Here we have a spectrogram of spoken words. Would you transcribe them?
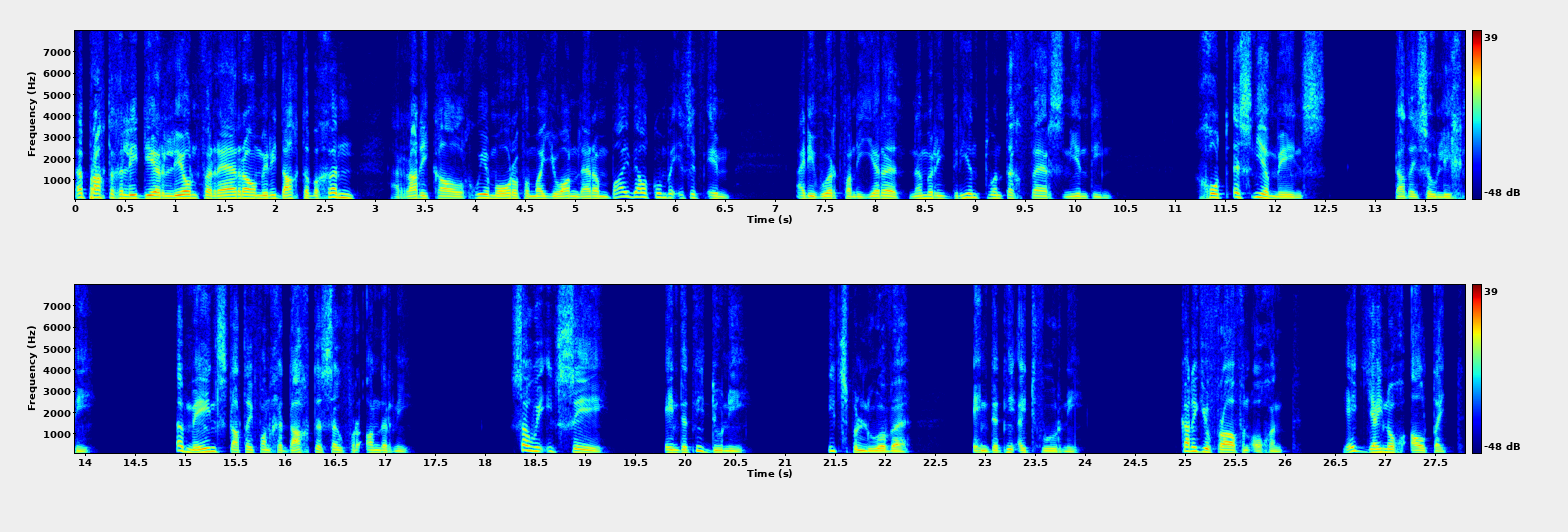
'n Pragtige lied deur Leon Ferreira om hierdie dag te begin. Radikaal. Goeiemôre van my Johan Lerm. Baie welkom by SFM. Uit die woord van die Here, Numeri 23 vers 19. God is nie 'n mens dat hy sou lieg nie. 'n Mens dat hy van gedagtes sou verander nie. Sou hy iets sê en dit nie doen nie. Iets beloof en dit nie uitvoer nie. Kan ek jou vra vanoggend, het jy nog altyd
